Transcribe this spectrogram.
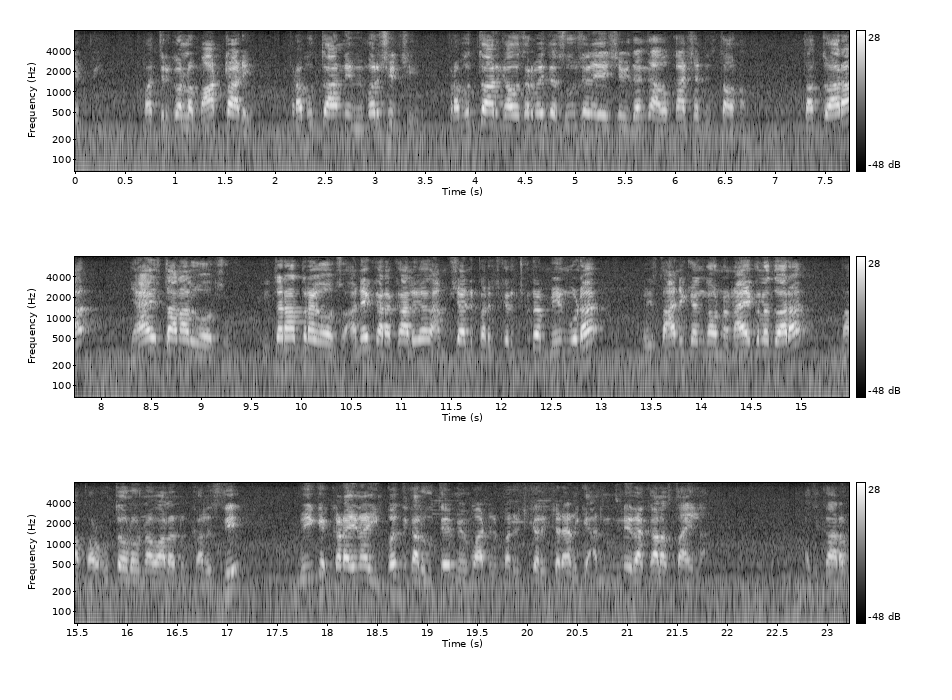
చెప్పి పత్రికల్లో మాట్లాడి ప్రభుత్వాన్ని విమర్శించి ప్రభుత్వానికి అవసరమైతే సూచన చేసే విధంగా అవకాశాన్ని ఇస్తా ఉన్నాం. తద్వారా న్యాయస్థానాలు కావచ్చు ఇతరత్ర కావచ్చు అనేక రకాలుగా అంశాన్ని పరిష్కరించుకుంటాం. మేము కూడా మీ స్థానికంగా ఉన్న నాయకుల ద్వారా మా ప్రభుత్వంలో ఉన్న వాళ్ళని కలిసి మీకు ఎక్కడైనా ఇబ్బంది కలిగితే మేము వాటిని పరిష్కరించడానికి అన్ని రకాల స్థాయిలో అధికారం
